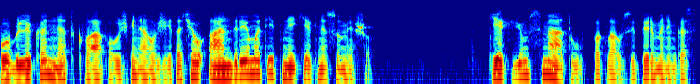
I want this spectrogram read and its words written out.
Publika net kvapą užgniaužė, tačiau Andrija matyt nei kiek nesumišo. Kiek jums metų, paklausė pirmininkas,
